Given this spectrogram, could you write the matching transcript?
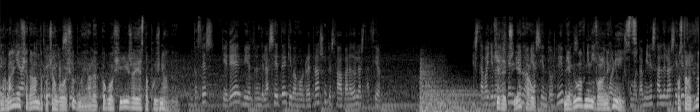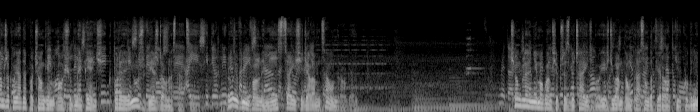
Normalnie wsiadałam do pociągu o siódmej, ale ogłosili, że jest opóźniony. Entonces llegué, vi el tren de las 7 que iba con retraso y que estaba parado en la estación. Estaba lleno Kiedy no przyjechał, nie było w nim Y wolnych miejsc. como también está el de las 7.05, Postanowiłam, że pojadę pociągiem o monto el de las 7.05, 7.05, który już wjeżdżał na eh, stację. Były w nim wolne miejsca i siedziałam całą drogę. No Ciągle nie mogłam się przyzwyczaić, bo jeździłam tą trasą dopiero od kilku dni.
